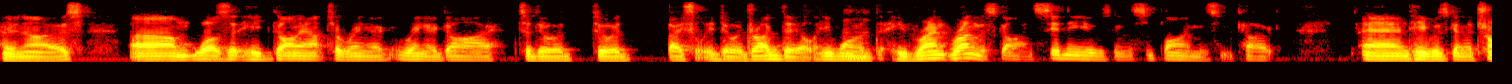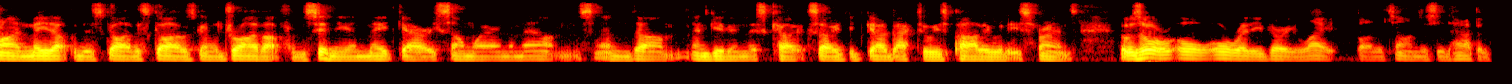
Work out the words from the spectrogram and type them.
who knows, um, was that he'd gone out to ring a ring a guy to do a do a basically do a drug deal. He wanted mm-hmm. he rang rung this guy in Sydney. He was going to supply him with some coke and he was going to try and meet up with this guy. This guy was going to drive up from Sydney and meet Gary somewhere in the mountains and um, and give him this coke so he could go back to his party with his friends. It was all, all, already very late by the time this had happened.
